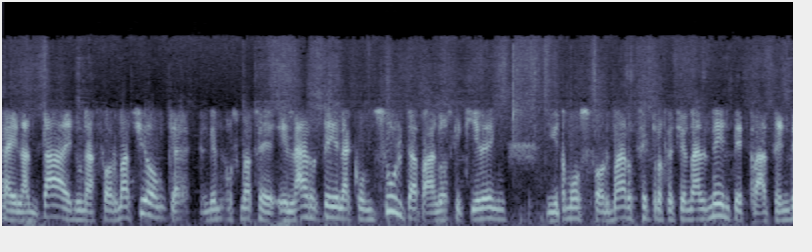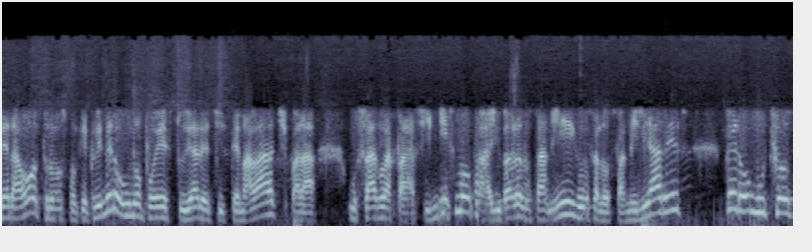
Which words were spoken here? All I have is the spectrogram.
adelantadas en una formación, que aprendemos más eh, el arte de la consulta para los que quieren, digamos, formarse profesionalmente para atender a otros, porque primero uno puede estudiar el sistema Batch para usarla para sí mismo, para ayudar a los amigos, a los familiares, pero muchos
